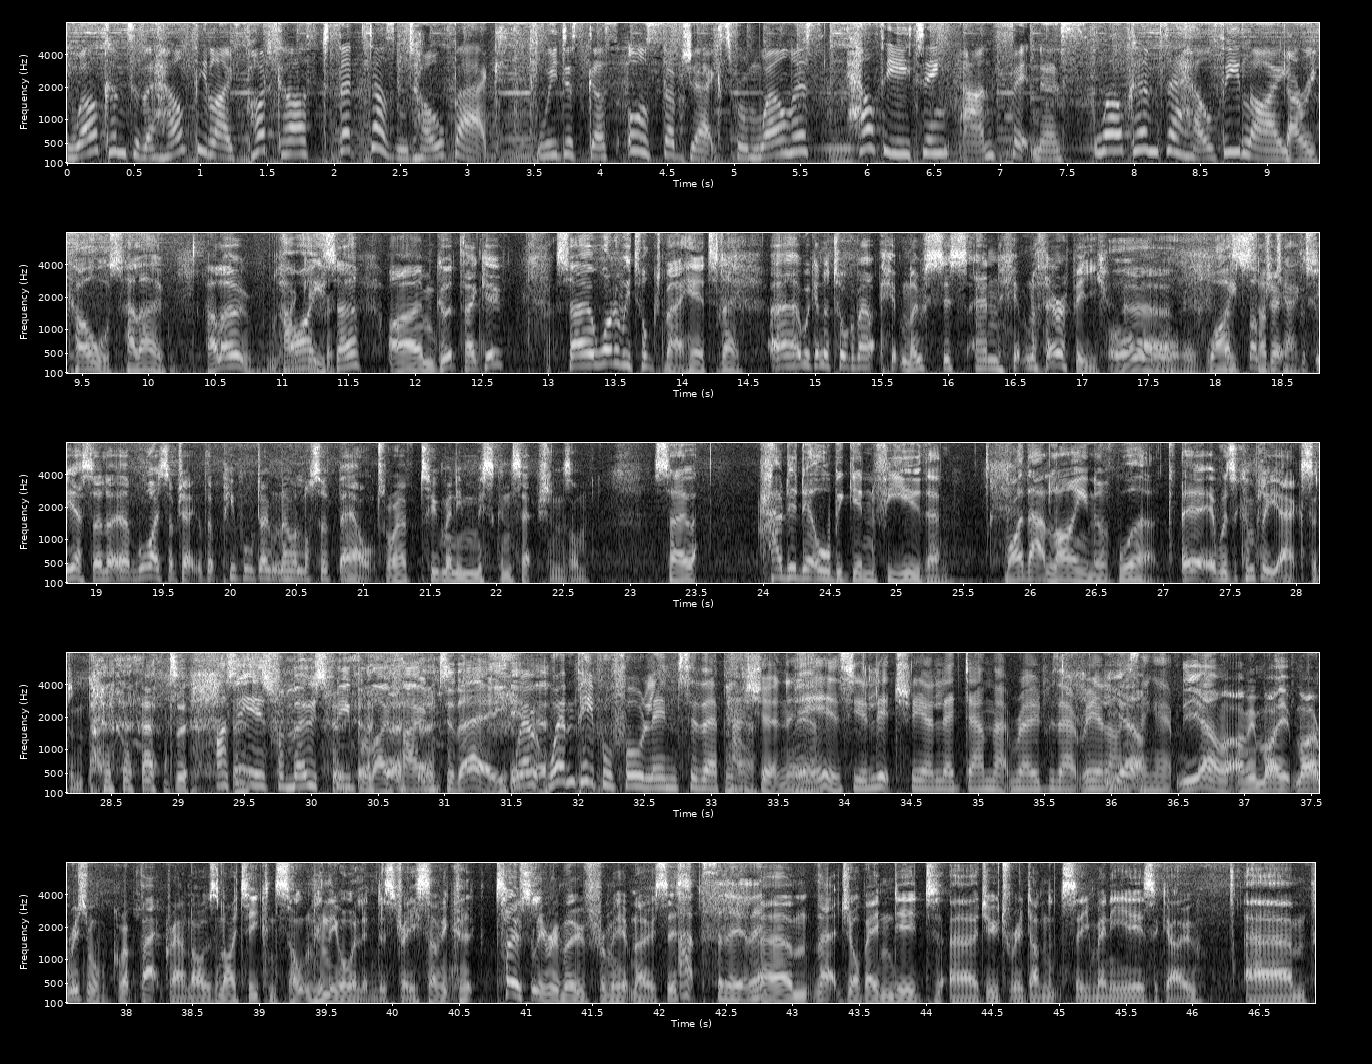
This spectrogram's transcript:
Welcome to the Healthy Life podcast that doesn't hold back. We discuss all subjects from wellness, healthy eating, and fitness. Welcome to Healthy Life. Gary Coles, hello. Hello. How are you, for- sir? I'm good, thank you. So, what are we talking about here today? Uh, we're going to talk about hypnosis and hypnotherapy. Oh, Uh, wide a subject. Yes, a, a wide subject that people don't know a lot about or have too many misconceptions on. So, how did it all begin for you then? Why that line of work? It was a complete accident. As it is for most people I found today. When, when people fall into their passion, yeah. it is. You literally are led down that road without realising yeah, it. yeah. I mean, my, my original background, I was an IT consultant in the oil industry, something c- totally removed from hypnosis. Absolutely. Um, that job ended uh, due to redundancy many years ago. Um,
